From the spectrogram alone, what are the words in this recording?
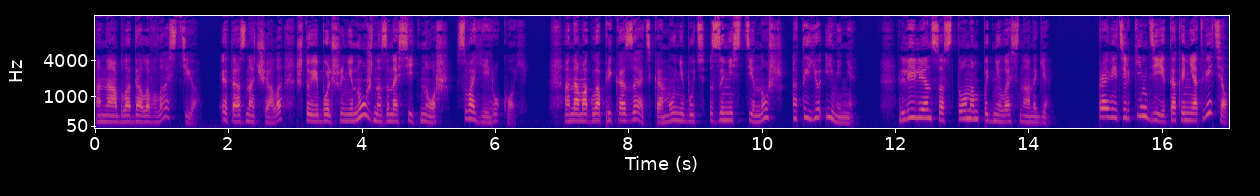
она обладала властью. Это означало, что ей больше не нужно заносить нож своей рукой. Она могла приказать кому-нибудь занести нож от ее имени. Лилиан со стоном поднялась на ноги. «Правитель Киндии так и не ответил?»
